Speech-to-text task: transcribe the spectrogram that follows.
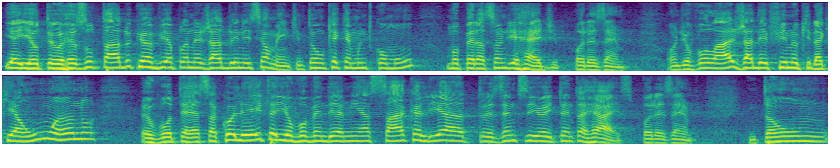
e aí eu ter o resultado que eu havia planejado inicialmente. Então, o que é muito comum? Uma operação de hedge, por exemplo, onde eu vou lá, já defino que daqui a um ano eu vou ter essa colheita e eu vou vender a minha saca ali a 380 reais, por exemplo. Então,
